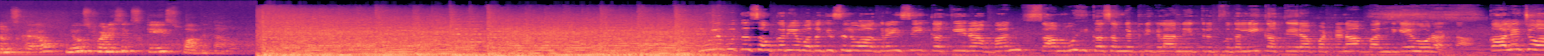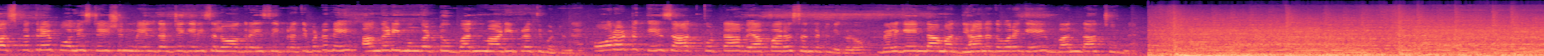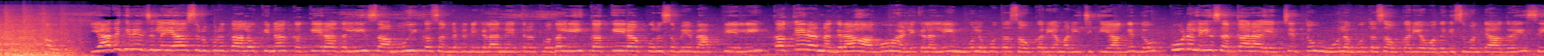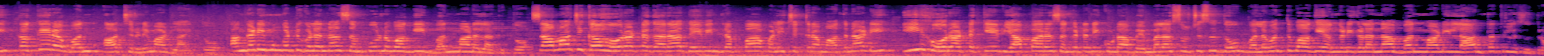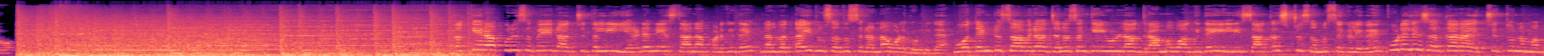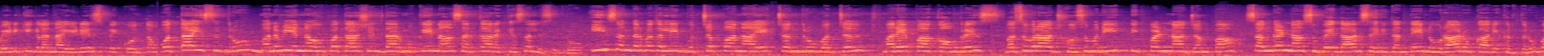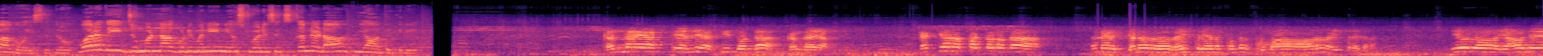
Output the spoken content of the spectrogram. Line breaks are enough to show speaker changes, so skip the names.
ನಮಸ್ಕಾರ. News twenty ಸಿಕ್ಸ್ಗೆ ಸ್ವಾಗತ. ಮೂಲಭೂತ ಸೌಕರ್ಯ ಒದಗಿಸಲು ಆಗ್ರಹಿಸಿ ಕಕ್ಕೇರ ಬಂದ್, ಸಾಮೂಹಿಕ ಸಂಘಟನೆಗಳ ನೇತೃತ್ವದಲ್ಲಿ ಕಕ್ಕೇರ ಪಟ್ಟಣ ಬಂದ್ಗೆ ಹೋರಾಟ. ಕಾಲೇಜು, ಆಸ್ಪತ್ರೆ, ಪೊಲೀಸ್ ಸ್ಟೇಷನ್ ಮೇಲ್ದರ್ಜೆಗೇರಿಸಲು ಆಗ್ರಹಿಸಿ ಪ್ರತಿಭಟನೆ, ಅಂಗಡಿ ಮುಂಗಟ್ಟು ಬಂದ್ ಮಾಡಿ ಪ್ರತಿಭಟನೆ. ಹೋರಾಟಕ್ಕೆ ಸಾಥ್ ಕೊಟ್ಟ ವ್ಯಾಪಾರ ಸಂಘಟನೆಗಳು. ಬೆಳಗ್ಗೆಯಿಂದ ಮಧ್ಯಾಹ್ನದವರೆಗೆ ಬಂದ್ ಆಚರಣೆ. ಯಾದಗಿರಿ ಜಿಲ್ಲೆಯ ಸುರಪುರ ತಾಲೂಕಿನ ಕಕ್ಕೇರಾದಲ್ಲಿ ಸಾಮೂಹಿಕ ಸಂಘಟನೆಗಳ ನೇತೃತ್ವದಲ್ಲಿ ಕಕ್ಕೇರ ಪುರಸಭೆ ವ್ಯಾಪ್ತಿಯಲ್ಲಿ ಕಕ್ಕೇರ ನಗರ ಹಾಗೂ ಹಳ್ಳಿಗಳಲ್ಲಿ ಮೂಲಭೂತ ಸೌಕರ್ಯ ಮರೀಚಿಕೆಯಾಗಿದ್ದು, ಕೂಡಲೇ ಸರ್ಕಾರ ಎಚ್ಚೆತ್ತು ಮೂಲಭೂತ ಸೌಕರ್ಯ ಒದಗಿಸುವಂತೆ ಆಗ್ರಹಿಸಿ ಕಕ್ಕೇರ ಬಂದ್ ಆಚರಣೆ ಮಾಡಲಾಯಿತು. ಅಂಗಡಿ ಮುಂಗಟ್ಟುಗಳನ್ನ ಸಂಪೂರ್ಣವಾಗಿ ಬಂದ್ ಮಾಡಲಾಗಿತ್ತು. ಸಾಮಾಜಿಕ ಹೋರಾಟಗಾರ ದೇವೇಂದ್ರಪ್ಪ ಬಳಿಚಕ್ರ ಮಾತನಾಡಿ, ಈ ಹೋರಾಟಕ್ಕೆ ವ್ಯಾಪಾರ ಸಂಘಟನೆ ಕೂಡ ಬೆಂಬಲ ಸೂಚಿಸಿದ್ದು, ಬಲವಂತವಾಗಿ ಅಂಗಡಿಗಳನ್ನ ಬಂದ್ ಮಾಡಿಲ್ಲ ಅಂತ ತಿಳಿಸಿದ್ರು. ಕಕ್ಕೇರ ಪುರಸಭೆ ರಾಜ್ಯದಲ್ಲಿ ಎರಡನೇ ಸ್ಥಾನ ಪಡೆದಿದೆ. ನಲವತ್ತೈದು ಸದಸ್ಯರನ್ನ ಒಳಗೊಂಡಿದೆ. ಮೂವತ್ತೆಂಟು ಸಾವಿರ ಜನಸಂಖ್ಯೆಯುಳ್ಳ ಗ್ರಾಮವಾಗಿದೆ. ಇಲ್ಲಿ ಸಾಕಷ್ಟು ಸಮಸ್ಯೆಗಳಿವೆ. ಕೂಡಲೇ ಸರ್ಕಾರ ಎಚ್ಚೆತ್ತು ನಮ್ಮ ಬೇಡಿಕೆಗಳನ್ನ ಈಡೇರಿಸಬೇಕು ಅಂತ ಒತ್ತಾಯಿಸಿದ್ರು. ಮನವಿಯನ್ನ ಉಪ ತಹಶೀಲ್ದಾರ್ ಮುಖೇನ ಸರ್ಕಾರಕ್ಕೆ ಸಲ್ಲಿಸಿದ್ರು. ಈ ಸಂದರ್ಭದಲ್ಲಿ ಬುಚ್ಚಪ್ಪ ನಾಯಕ್, ಚಂದ್ರು ವಜ್ಜಲ್, ಮರೇಪ ಕಾಂಗ್ರೆಸ್, ಬಸವರಾಜ್ ಹೊಸಮನಿ, ತಿಪ್ಪಣ್ಣ ಜಂಪ, ಸಂಗಣ್ಣ ಸುಬೇದಾರ್ ಸೇರಿದಂತೆ ನೂರಾರು ಕಾರ್ಯಕರ್ತರು ಭಾಗವಹಿಸಿದ್ರು. ವರದಿ Jummanna Gudimani, news twenty six Kannada, Yadgiri.
ಕಂದಾಯ ಆಸ್ತಿಯಲ್ಲಿ ಅತಿ ದೊಡ್ಡ ಕಂದಾಯ ಆಸ್ತಿ ಕಕ್ಕೇರ ಪಟ್ಟಣದ ಜನರು, ರೈತರು ಏನಪ್ಪ ಅಂದ್ರೆ ಸುಮಾರು ರೈತರಿದ್ದಾರೆ ಇವರು ಯಾವುದೇ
